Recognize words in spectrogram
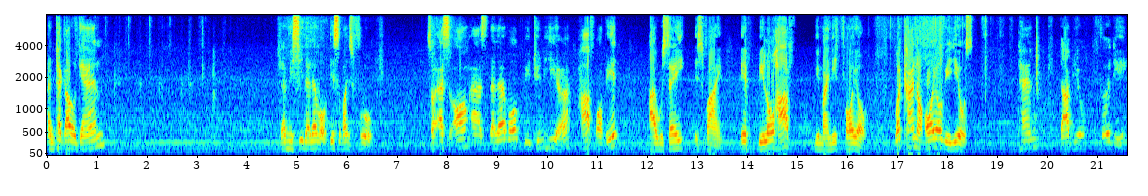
And take out again. Then we see the level. This one is full. So as long as the level between here half of it I would say is fine. If below half we might need oil what kind of oil we use? 10W30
